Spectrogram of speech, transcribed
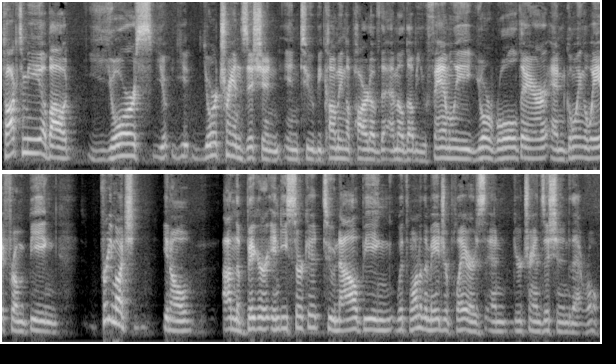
talk to me about your your your transition into becoming a part of the MLW family, your role there, and going away from being pretty much you know on the bigger indie circuit to now being with one of the major players and your transition into that role.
